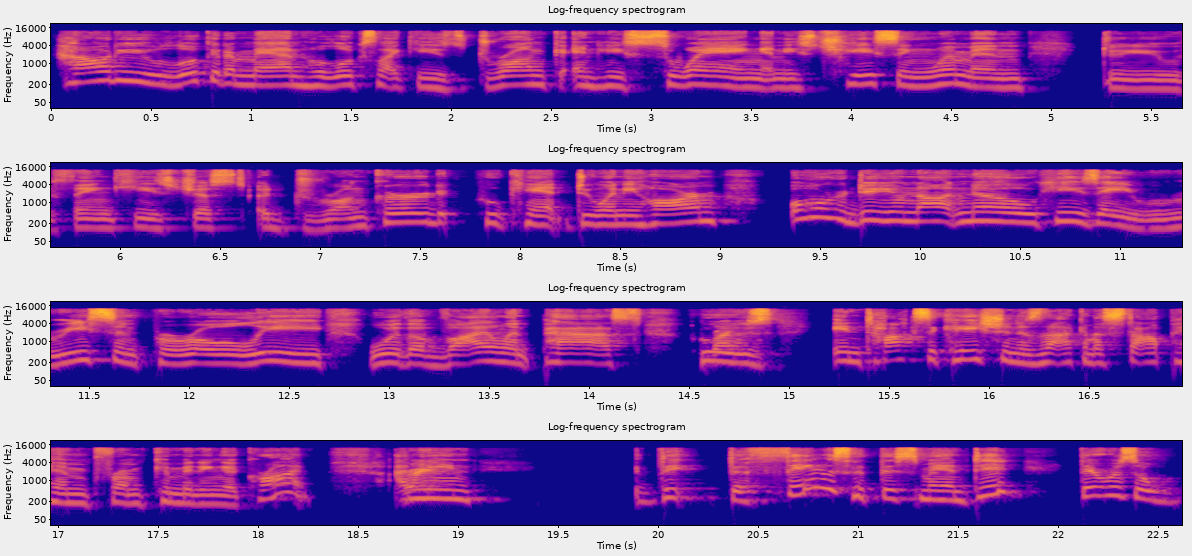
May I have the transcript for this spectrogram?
how do you look at a man who looks like he's drunk and he's swaying and he's chasing women? Do you think he's just a drunkard who can't do any harm? Or do you not know he's a recent parolee with a violent past whose right. intoxication is not going to stop him from committing a crime? I right. mean, the the things that this man did, there was a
